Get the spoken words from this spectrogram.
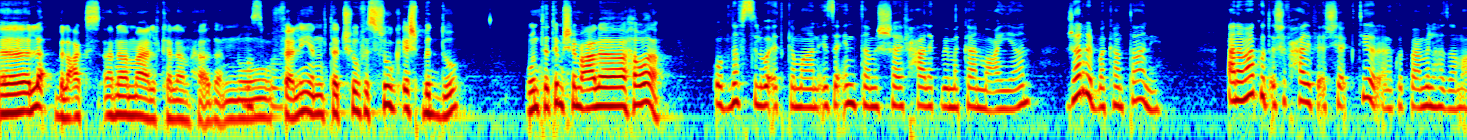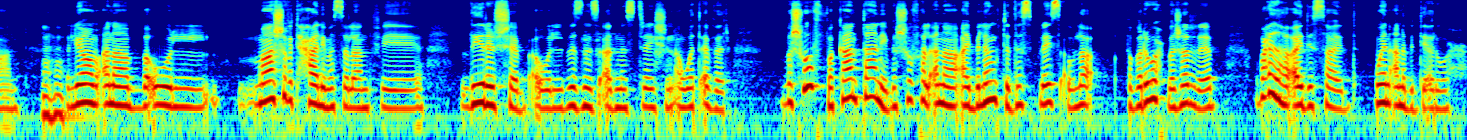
أه لا بالعكس أنا مع الكلام هذا إنه. فعليا أنت تشوف السوق إيش بده وأنت تمشي على هواه وبنفس الوقت كمان إذا أنت مش شايف حالك بمكان معين جرب مكان تاني أنا ما كنت أشوف حالي في أشياء كتير أنا كنت بعملها زمان. اليوم أنا بقول ما شفت حالي مثلا في leadership أو ال business administration أو whatever بشوف مكان تاني بشوف هل أنا I belong to this place أو لا. فبروح بجرب وبعدها I decide وين أنا بدي أروح.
